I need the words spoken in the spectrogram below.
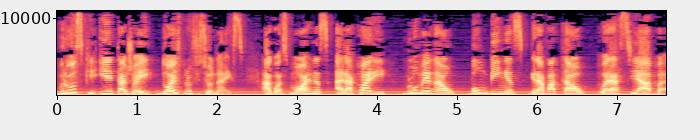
Brusque e Itajaí, dois profissionais. Águas Mornas, Araquari, Blumenau, Bombinhas, Gravatal, Guaraciaba,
